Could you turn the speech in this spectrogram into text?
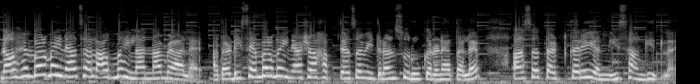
नोव्हेंबर महिन्याचा लाभ महिलांना मिळालाय. आता डिसेंबर महिन्याच्या हप्त्याचं वितरण सुरू करण्यात आलंय असं तटकरे यांनी सांगितलंय.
